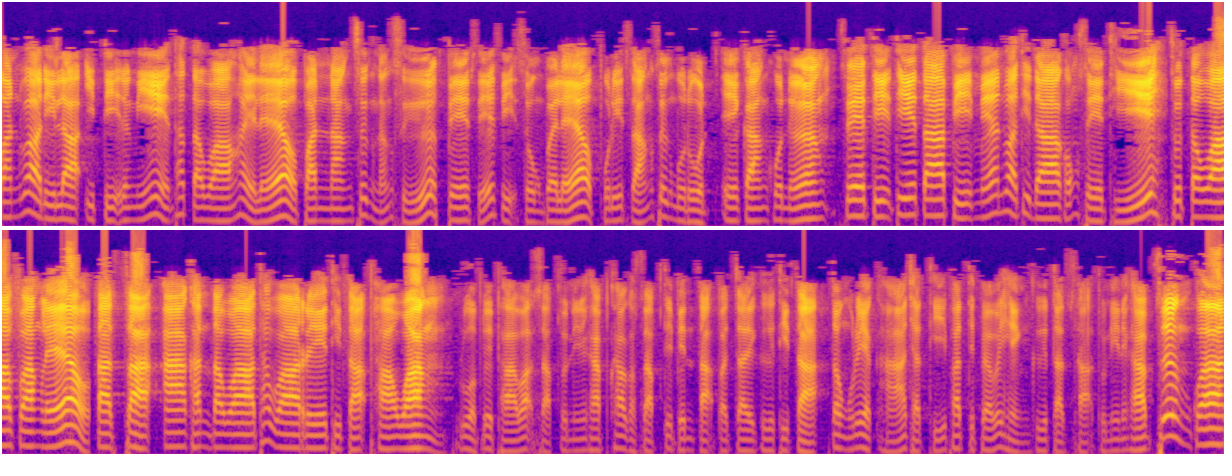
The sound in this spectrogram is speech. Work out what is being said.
อันว่าดีละอิติดังนี้ทัตตวาให้แล้ว ปันนังซึ่งหนังสือเปเสสิส่งไปแล้ว ปุริสังซึ่งบุรุษ เอกังคนหนึ่งเศรษฐิทีตาปิแม้นว่าธิดาของเศรษฐี สุตวาฟังแล้ว ตัดสะอาคันตวาทวาเรทิตะภาวัง รวบด้วยภาวะศัพท์ตัวนี้นะครับ เข้ากับศัพท์ที่เป็นตะปัจจัยคือทิตะ ต้องเรียกหาฉัตถีพัตติแปลว่าแห่งคือตัดสะตัวนี้นะครับ ซึ่งความ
